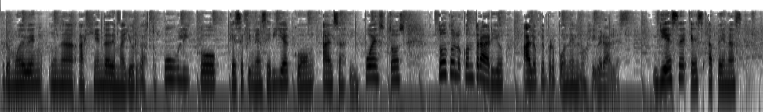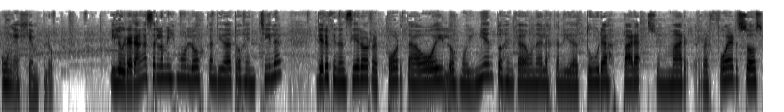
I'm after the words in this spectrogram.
promueven una agenda de mayor gasto público que se financiaría con alzas de impuestos, todo lo contrario a lo que proponen los liberales. Y ese es apenas un ejemplo. ¿Y lograrán hacer lo mismo los candidatos en Chile? Diario Financiero reporta hoy los movimientos en cada una de las candidaturas para sumar refuerzos.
